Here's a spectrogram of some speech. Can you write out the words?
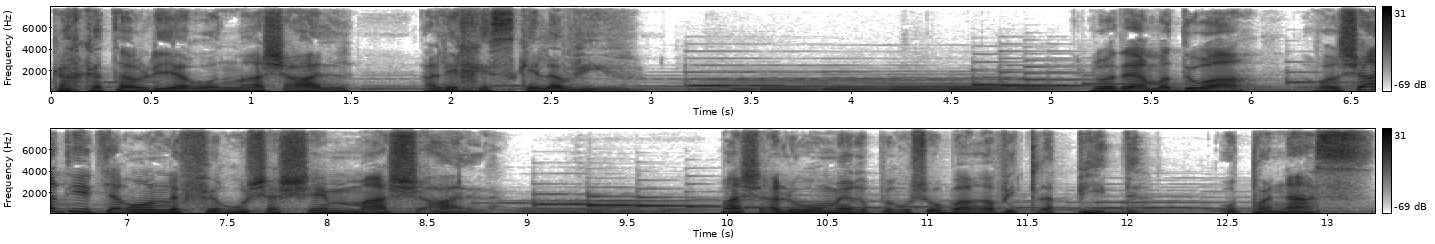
כך כתב לי ירון משעל על יחזקאל אביו. לא יודע מדוע, אבל שאלתי את ירון לפירוש השם משעל. משעל, הוא אומר, פירושו בערבית לפיד, או פנס.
